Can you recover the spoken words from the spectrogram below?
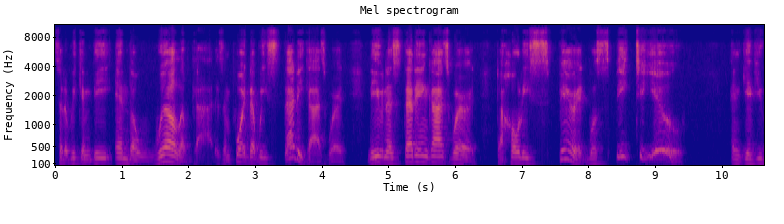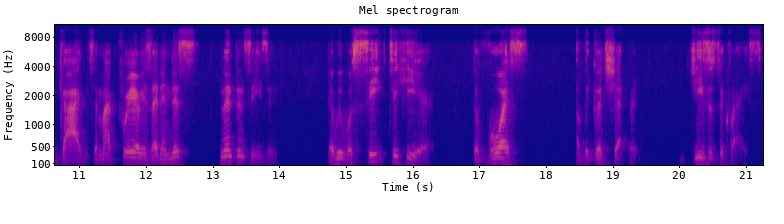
so that we can be in the will of God. It's important that we study God's Word. And even in studying God's Word, the Holy Spirit will speak to you and give you guidance. And my prayer is that in this Lenten season, that we will seek to hear the voice of the Good Shepherd, Jesus the Christ,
